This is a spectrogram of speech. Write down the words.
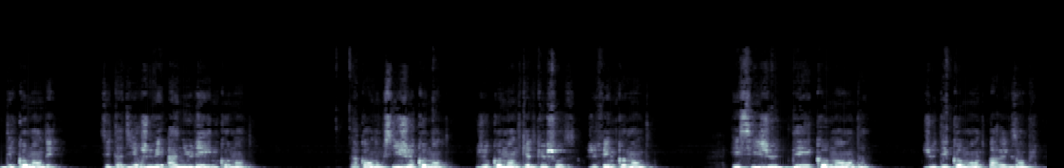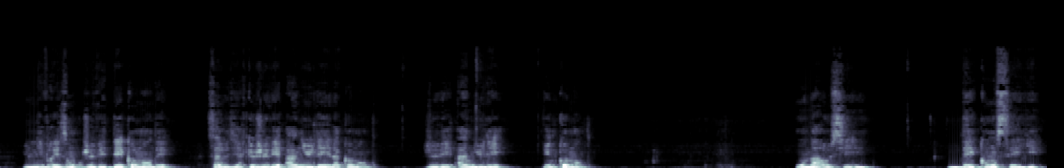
Décommander. C'est-à-dire, je vais annuler une commande. D'accord? Donc si je commande, je commande quelque chose, je fais une commande. Et si je décommande, je décommande par exemple une livraison, je vais décommander, ça veut dire que je vais annuler la commande. Je vais annuler une commande. On a aussi déconseillé.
